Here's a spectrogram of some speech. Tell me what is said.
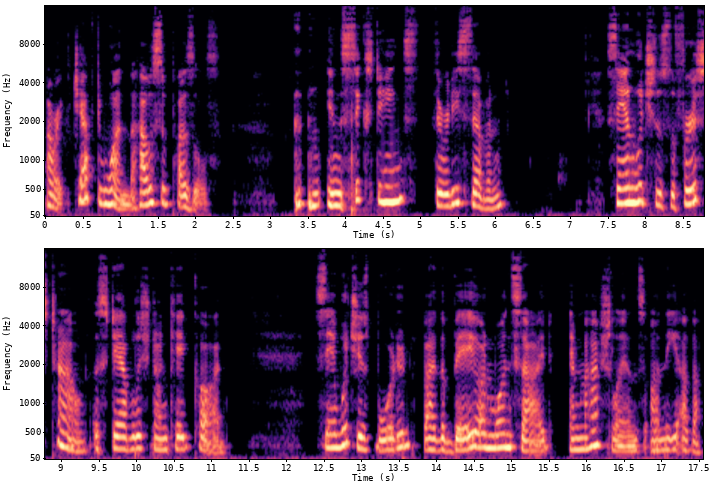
All right, Chapter One The House of Puzzles. In 1637, Sandwich is the first town established on Cape Cod. Sandwich is bordered by the bay on one side and marshlands on the other.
